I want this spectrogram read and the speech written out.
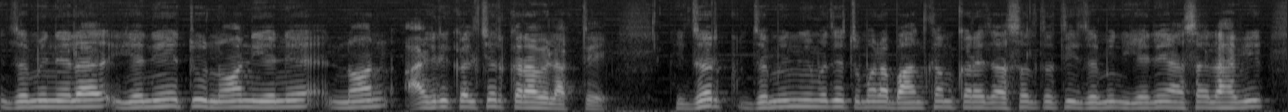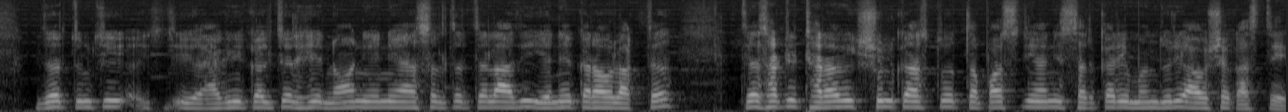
जमिनीला N A to non N A non agriculture करावे लागते. जर जमिनीमध्ये तुम्हाला बांधकाम करायचं असेल तर ती जमीन एन ए असायला हवी. जर तुमची ॲग्रिकल्चर हे नॉन एन ए असेल तर त्याला आधी एन ए करावं लागतं. त्यासाठी ठराविक शुल्क असतो तपासणी आणि सरकारी मंजुरी आवश्यक असते.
